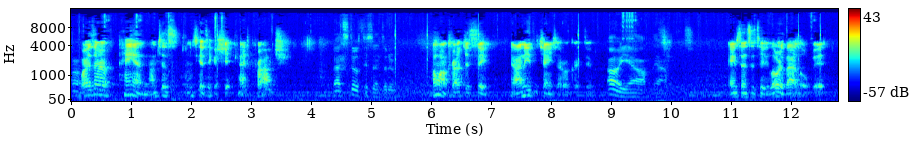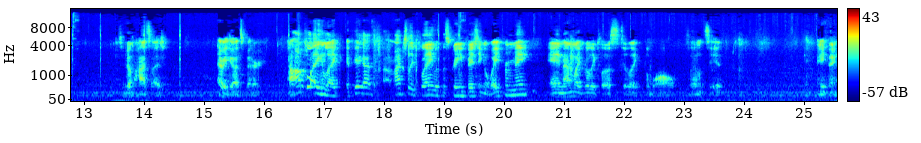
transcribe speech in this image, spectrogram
Oh, Why is there a pan? I'm just I'm just gonna take a shit. Can I crouch? That's still too sensitive. Come on, crouch is safe. Yeah, I need to change that real quick too. Oh yeah, yeah. Aim sensitivity, lower that a little bit. It's a bit on the high side. There we go, it's better. I'm playing like, if you guys, I'm actually playing with the screen facing away from me, and I'm like really close to like the wall, so I don't see it. Anything.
